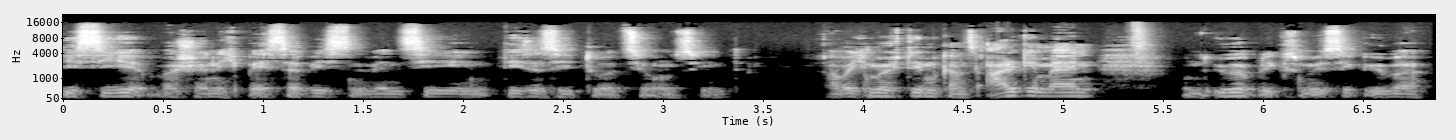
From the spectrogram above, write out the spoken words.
die Sie wahrscheinlich besser wissen, wenn Sie in dieser Situation sind. Aber ich möchte eben ganz allgemein und überblicksmäßig über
